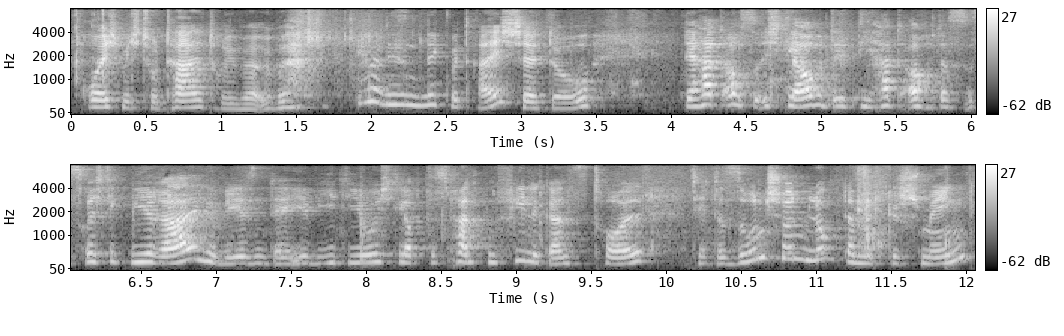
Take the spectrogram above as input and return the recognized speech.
Freue ich mich total drüber, über, über diesen Liquid Eyeshadow. Der hat auch so, ich glaube, die, die, hat auch, das ist richtig viral gewesen, der ihr Video. Ich glaube, das fanden viele ganz toll. Sie hatte so einen schönen Look damit geschminkt.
